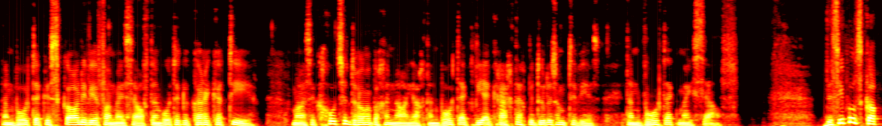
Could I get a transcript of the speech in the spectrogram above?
dan word ek 'n skaduwee van myself dan word ek 'n karikatuur. Maar as ek God se drome begin najag dan word ek wie ek regtig bedoel is om te wees dan word ek myself Disipelskap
